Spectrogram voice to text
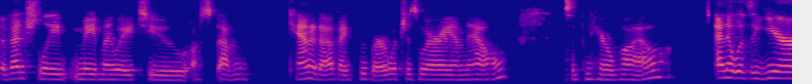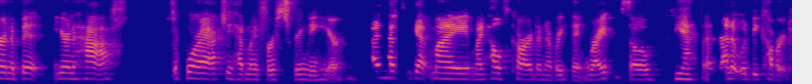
eventually made my way to um, Canada, Vancouver, which is where I am now. So I've been here a while. And it was a year and a bit, year and a half before I actually had my first screening here. I had to get my my health card and everything, right? So yeah, and then it would be covered.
